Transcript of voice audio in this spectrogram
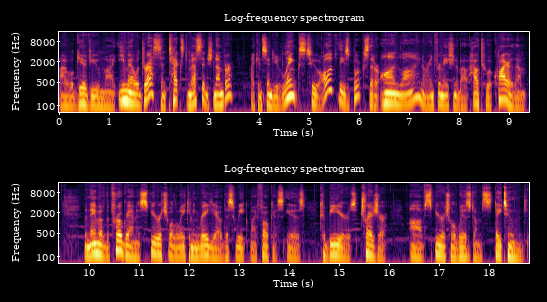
I will give you my email address and text message number. I can send you links to all of these books that are online or information about how to acquire them. The name of the program is Spiritual Awakening Radio. This week, my focus is Kabir's Treasure of Spiritual Wisdom. Stay tuned.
